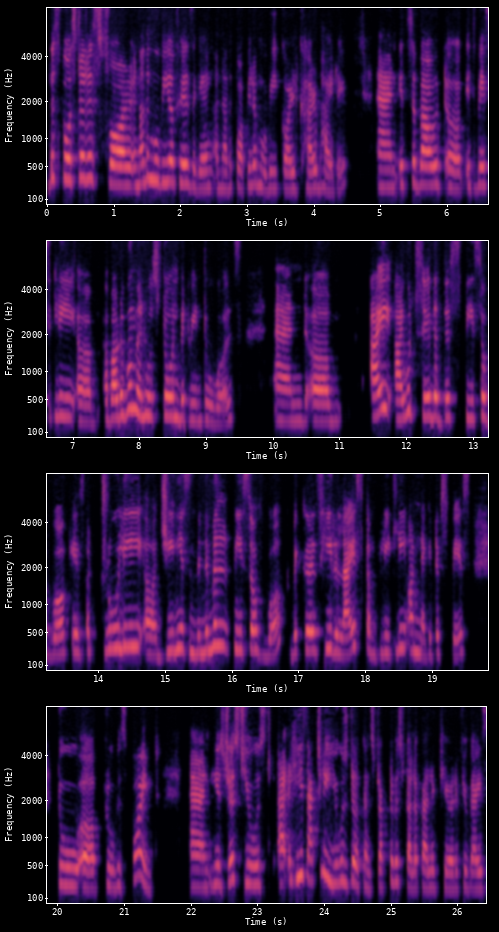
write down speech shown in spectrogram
This poster is for another movie of his again another popular movie called Ghare Baire. And it's about uh, it's basically uh, about a woman who's torn between two worlds. And um, I, I would say that this piece of work is a truly uh, genius minimal piece of work because he relies completely on negative space to uh, prove his point and he's just used uh, he's actually used a constructivist color palette here if you guys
